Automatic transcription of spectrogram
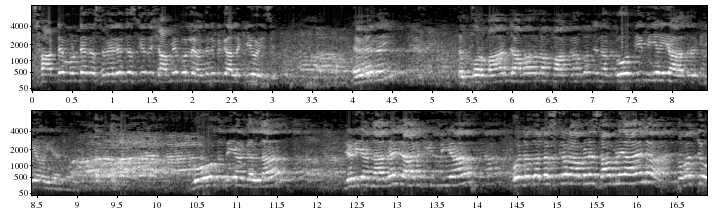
سڈے منڈے تو سویرے دسیے تو شامی بولے ہوتے بھی گل کی ہوئی سی نہیں قربان جاوا پاکا تو جنہیں گودی دیا یاد رکھی ہوئی گود دیا گلا جہیا نانے یاد کی وہ جب لشکر اپنے سامنے آئے نا توجہ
